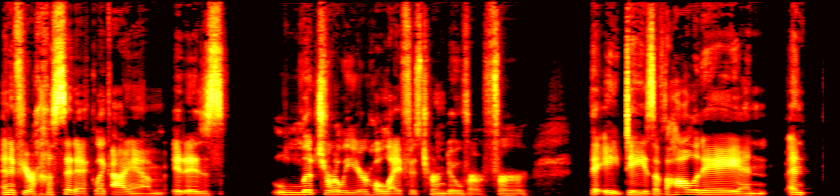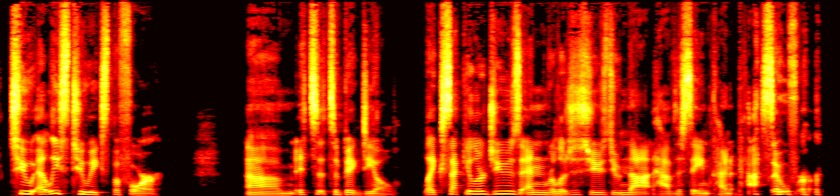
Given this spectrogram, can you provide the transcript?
and if you're Hasidic like I am, it is literally your whole life is turned over for the eight days of the holiday and, and two, at least two weeks before. Um, it's, it's a big deal like secular Jews and religious Jews do not have the same kind of Passover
